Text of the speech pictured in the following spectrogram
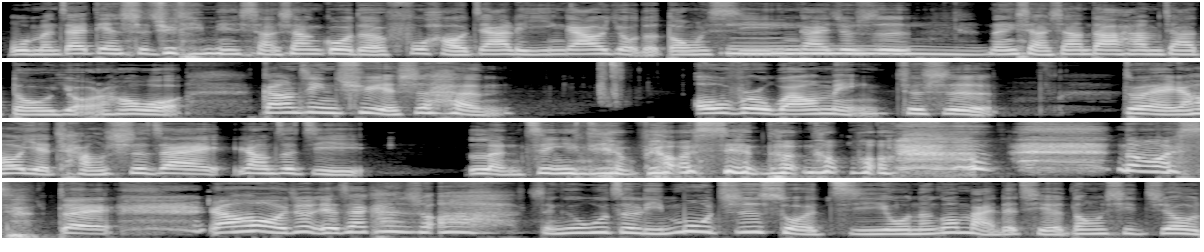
我们在电视剧里面想象过的富豪家里应该要有的东西，嗯、应该就是能想象到他们家都有。然后我刚进去也是很 overwhelming，就是对，然后也尝试在让自己冷静一点，不要显得那么那么 对。然后我就也在看说啊，整个屋子里目之所及，我能够买得起的东西只有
